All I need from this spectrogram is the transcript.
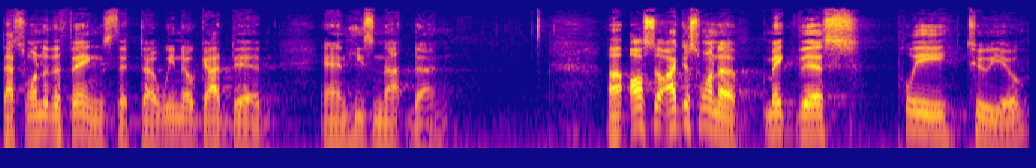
That's one of the things that uh, we know God did, and He's not done. Uh, also, I just want to make this plea to you.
